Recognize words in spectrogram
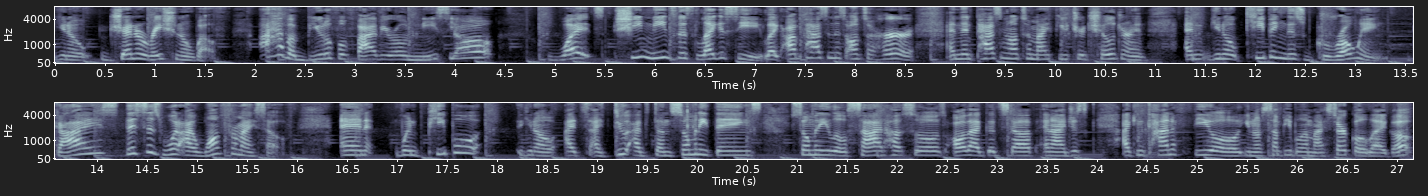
you know generational wealth I have a beautiful five year old niece, y'all. What? She needs this legacy. Like, I'm passing this on to her and then passing it on to my future children and, you know, keeping this growing. Guys, this is what I want for myself. And when people, you know, I, I do, I've done so many things, so many little side hustles, all that good stuff. And I just, I can kind of feel, you know, some people in my circle like, oh,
